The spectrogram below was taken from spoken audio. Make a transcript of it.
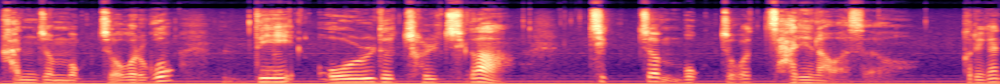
간접 목적어고 the old church가 직접 목적어 자리 나왔어요. 그러니까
